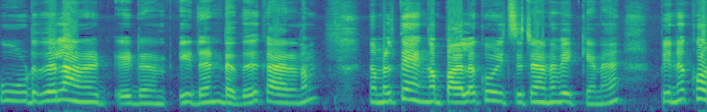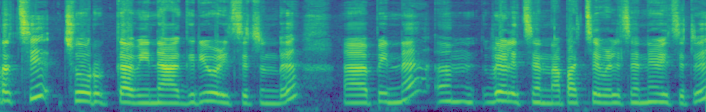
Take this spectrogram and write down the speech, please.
കൂടുതലാണ് ഇട ഇടേണ്ടത്. കാരണം നമ്മൾ തേങ്ങാപ്പാലൊക്കെ ഒഴിച്ചിട്ടാണ് വെക്കണേ. പിന്നെ കുറച്ച് ചൊറുക്ക വിനാഗിരി ഒഴിച്ചിട്ടുണ്ട്. പിന്നെ വെളിച്ചെണ്ണ പച്ച വെളിച്ചെണ്ണ ഒഴിച്ചിട്ട്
